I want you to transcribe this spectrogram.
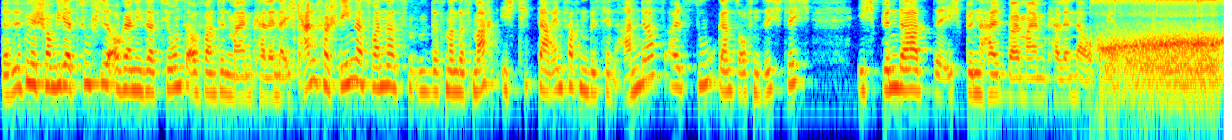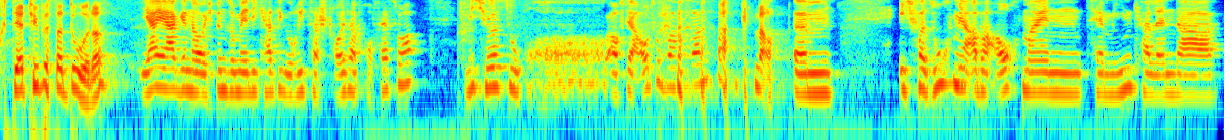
Das ist mir schon wieder zu viel Organisationsaufwand in meinem Kalender. Ich kann verstehen, dass man das, dass man das macht. Ich tick da einfach ein bisschen anders als du, ganz offensichtlich. Ich bin da, ich bin halt bei meinem Kalender auch. Der Typ ist dann du, oder? Ja, ja, genau. Ich bin so mehr die Kategorie zerstreuter Professor. Mich hörst du auf der Autobahn dann. genau. Ähm, ich versuche mir aber auch meinen Terminkalender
